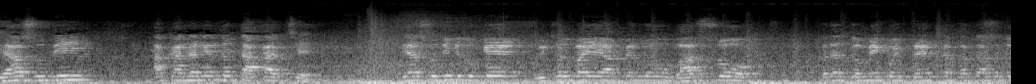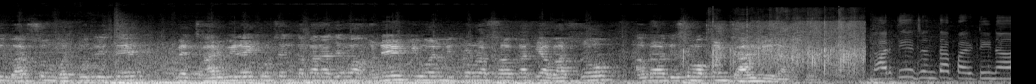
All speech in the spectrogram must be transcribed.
જ્યાં સુધી આ કાંડાની અંદર તાકાત છે, ત્યાં સુધી કીધું કે વિઠ્ઠલભાઈએ આપેલો વારસો કદાચ ગમે કોઈ પ્રયત્ન કરતા તો વારસો મજબૂત રીતે મેં જાળવી રાખ્યો છે તમારા જેવા અનેક યુવાન મિત્રોના સહકારથી આ વારસો આવનારા દિવસોમાં પણ જાળવી રાખશે ભારતીય જનતા પાર્ટીના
